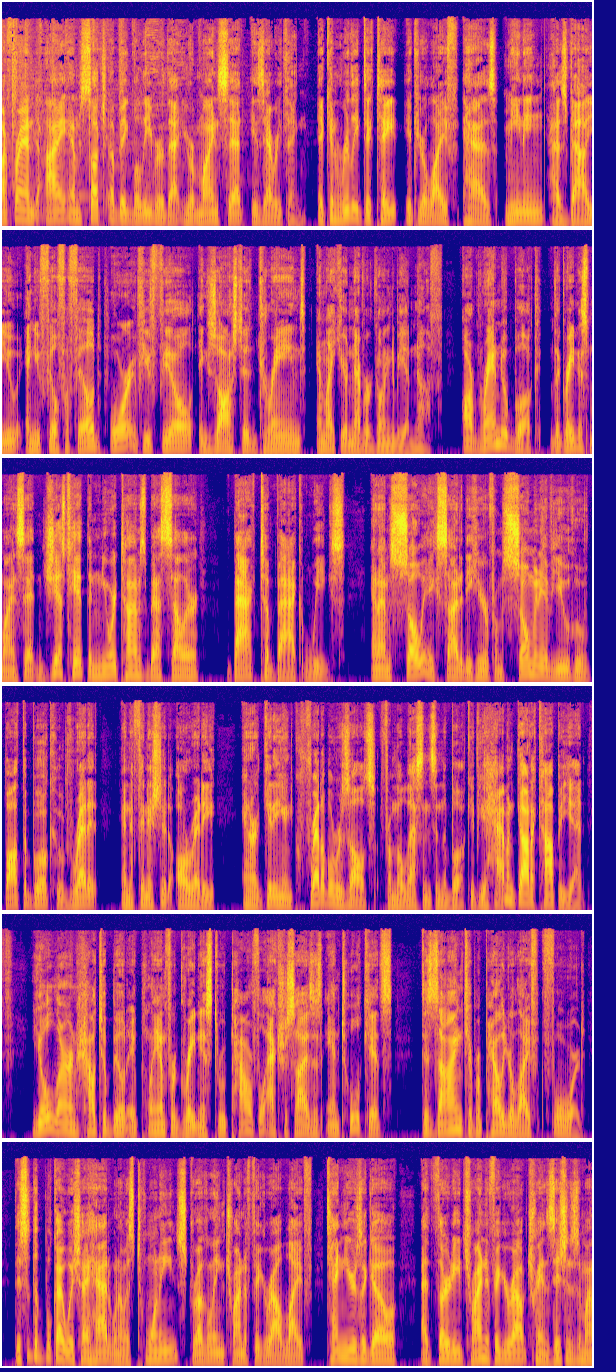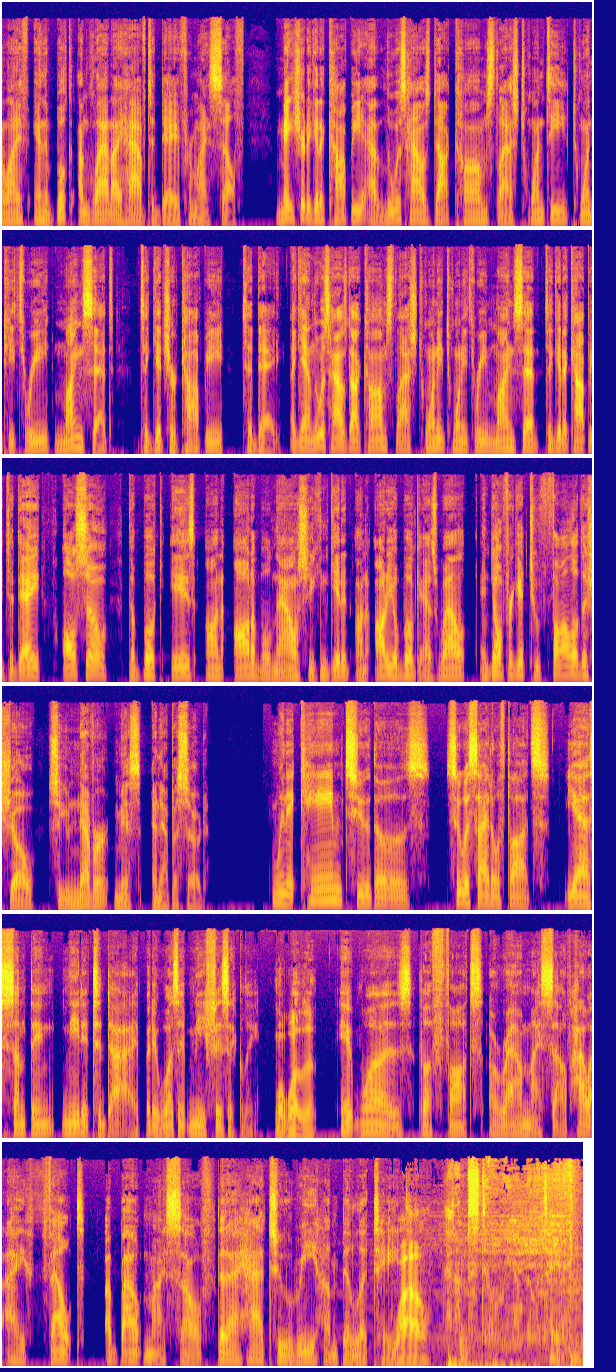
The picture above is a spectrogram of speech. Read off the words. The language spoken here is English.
My friend, I am such a big believer that your mindset is everything. It can really dictate if your life has meaning, has value, and you feel fulfilled, or if you feel exhausted, drained, and like you're never going to be enough. Our brand new book, The Greatness Mindset, just hit the New York Times bestseller back to back weeks. And I'm so excited to hear from so many of you who have bought the book, who've read it, and finished it already, and are getting incredible results from the lessons in the book. If you haven't got a copy yet, you'll learn how to build a plan for greatness through powerful exercises and toolkits designed to propel your life forward. This is the book I wish I had when I was 20, struggling, trying to figure out life. 10 years ago, at 30, trying to figure out transitions in my life, and the book I'm glad I have today for myself. Make sure to get a copy at lewishowes.com slash 2023 mindset to get your copy today. Again, lewishowes.com slash 2023 mindset to get a copy today. Also, the book is on Audible now, so you can get it on audiobook as well. And don't forget to follow the show so you never miss an episode. When it came to those suicidal thoughts, yes, something needed to die, but it wasn't me physically. What was it? It was the thoughts around myself, how I felt about myself that I had to rehabilitate. Wow. That I'm still rehabilitating.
